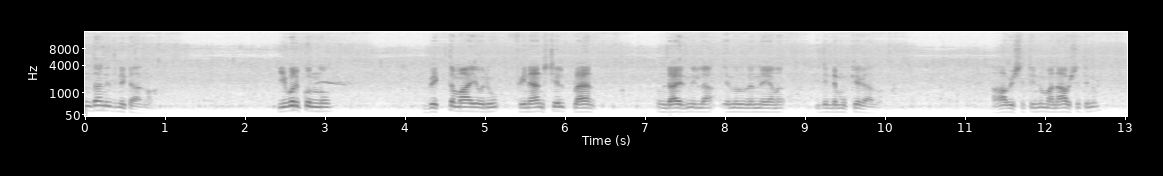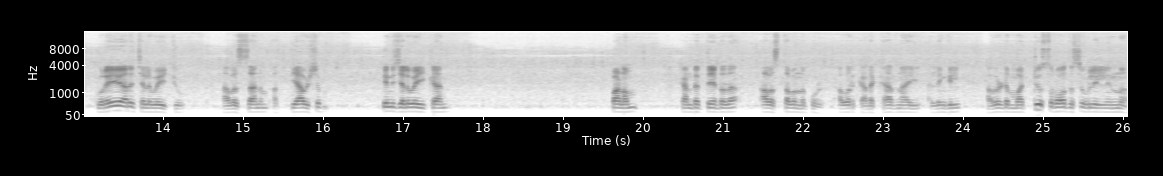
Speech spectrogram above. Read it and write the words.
എന്താണ് ഇതിന് കാരണം? ഇവർക്കൊന്നും വ്യക്തമായ ഒരു ഫിനാൻഷ്യൽ പ്ലാൻ ഉണ്ടായിരുന്നില്ല എന്നത് തന്നെയാണ് ഇതിന്റെ മുഖ്യ കാരണം. ആവശ്യത്തിനും അനാവശ്യത്തിനും കുറേയേറെ ചെലവഴിച്ചു. അവസാനം അത്യാവശ്യത്തിന് ചിലവഴിക്കാൻ പണം കണ്ടെത്തേണ്ടത് അവസ്ഥ വന്നപ്പോൾ അവർ കടക്കാരനായി അല്ലെങ്കിൽ അവരുടെ മറ്റു സ്രോതസ്സുകളിൽ നിന്ന്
